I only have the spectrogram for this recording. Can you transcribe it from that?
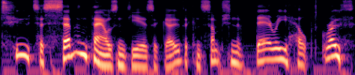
2 to 7,000 years ago, the consumption of dairy helped growth,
